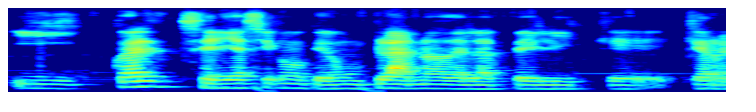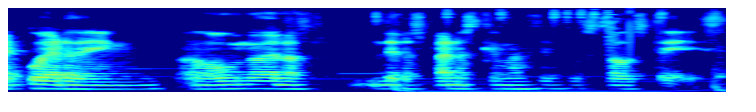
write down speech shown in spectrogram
¿Y cuál sería así como que un plano de la peli que, que recuerden, o uno de los, de los planos que más les gustó a ustedes?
